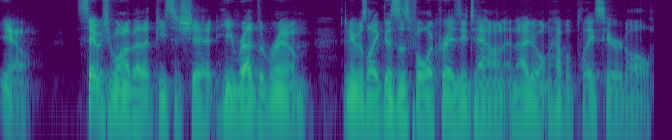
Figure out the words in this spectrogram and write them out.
you know, say what you want about that piece of shit. He read the room and he was like, "This is full of crazy town, and I don't have a place here at all."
